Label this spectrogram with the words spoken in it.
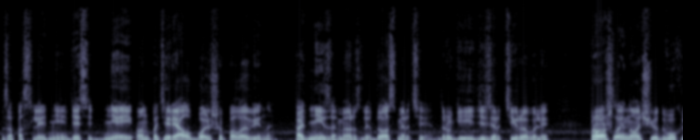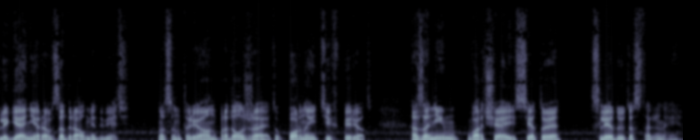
За последние десять дней он потерял больше половины. Одни замерзли до смерти, другие дезертировали. Прошлой ночью двух легионеров задрал медведь. Но Центурион продолжает упорно идти вперед, а за ним, ворча и сетуя, следуют остальные.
